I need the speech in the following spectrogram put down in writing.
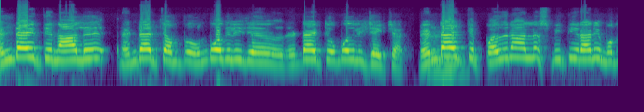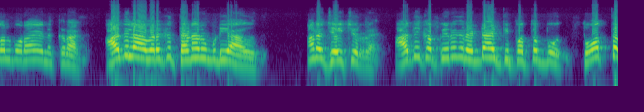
ரெண்டாயிரத்தி நாலு ரெண்டாயிரத்தி ஒன்பதுலயும் ரெண்டாயிரத்தி ஒன்பதுலயும் ஜெயிச்சார். ரெண்டாயிரத்தி பதினாலுல ஸ்மிருதி இரானி முதல் முறையா நிக்கிறாங்க. அதுல அவருக்கு திணற முடிய ஆகுது ஆனா ஜெயிச்சிடுறேன். அதுக்கு பிறகு ரெண்டாயிரத்தி பத்தொன்பது தோத்த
